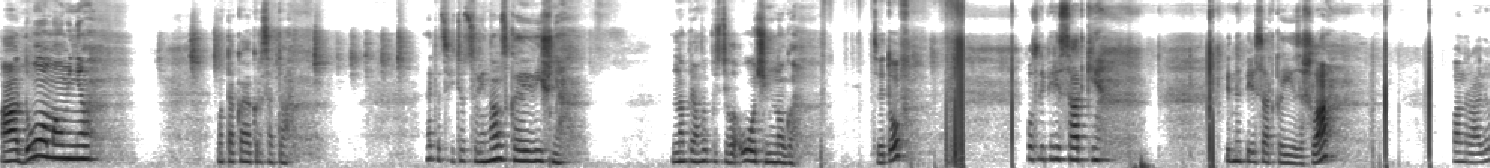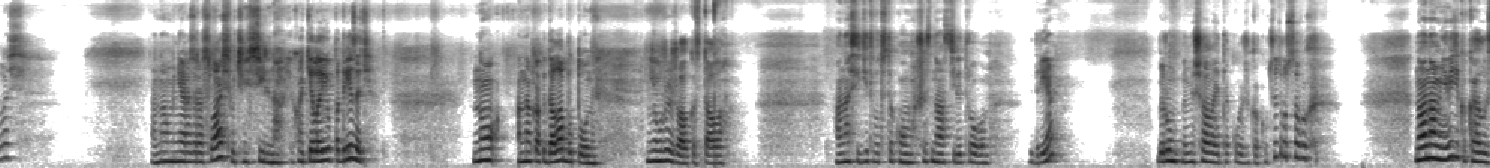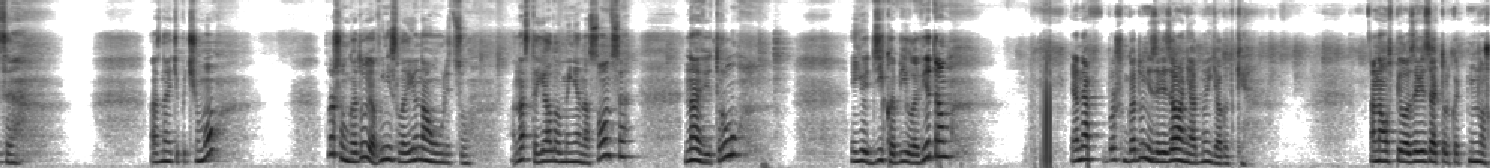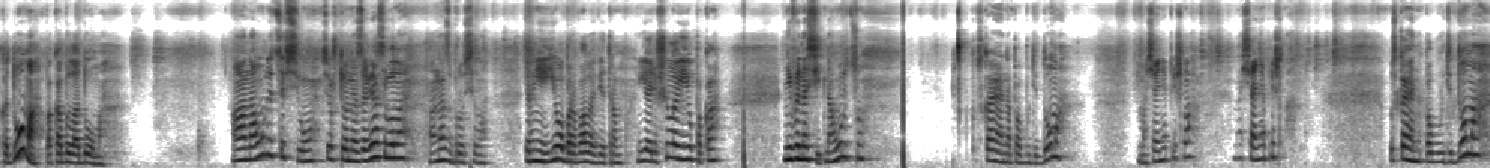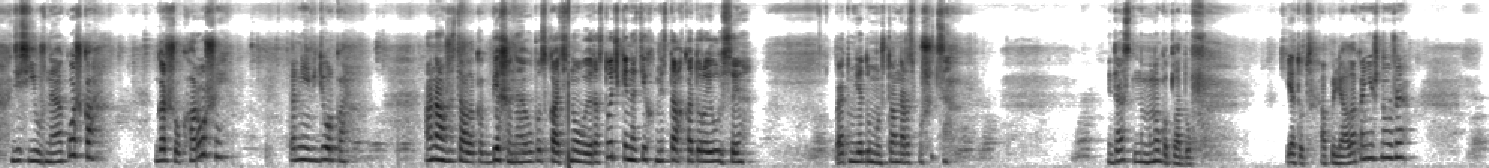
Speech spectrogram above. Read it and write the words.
А дома у меня вот такая красота. Это цветет суринамская вишня. Она прям выпустила очень много цветов после пересадки. Видно, пересадка ей зашла. Понравилась. Она у меня разрослась очень сильно. Я хотела ее подрезать, но она как дала бутоны. Мне уже жалко стало. Она сидит вот в таком 16-литровом ведре. Грунт намешала и такой же, как у цитрусовых. Но она мне, видите, какая лысая. А знаете почему? В прошлом году я вынесла ее на улицу. Она стояла у меня на солнце, на ветру. Ее дико било ветром. И она в прошлом году не завязала ни одной ягодки. Она успела завязать только немножко дома, пока была дома. А на улице все. Все, что она завязывала, она сбросила. Вернее, ее оборвало ветром. Я решила ее пока не выносить на улицу. Пускай она побудет дома. Масяня пришла. Масяня пришла. Пускай она побудет дома. Здесь южное окошко. Горшок хороший. Вернее, ведерко. Она уже стала как бешеная выпускать новые росточки на тех местах, которые лысые. Поэтому я думаю, что она распушится и даст много плодов. Я тут опыляла, конечно, уже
